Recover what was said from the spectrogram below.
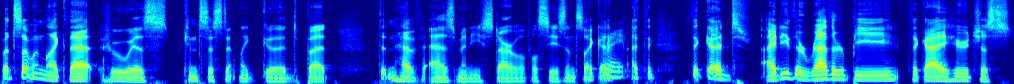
but someone like that who is consistently good, but didn't have as many star level seasons. Like I, I think I think I'd I'd either rather be the guy who just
